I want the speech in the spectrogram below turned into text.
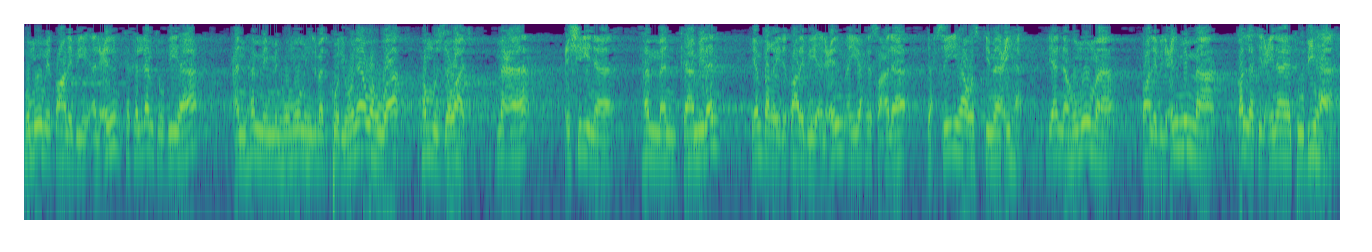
هموم طالب العلم تكلمت فيها عن هم من همومه المذكور هنا وهو هم الزواج مع عشرين هما كاملا ينبغي لطالب العلم أن يحرص على تحصيلها واستماعها لأن هموم طالب العلم مما قلت العناية بها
